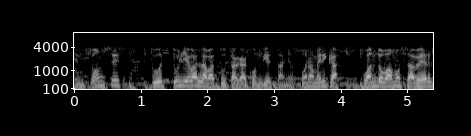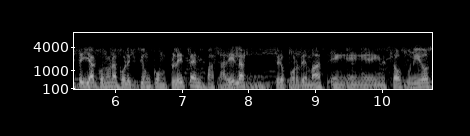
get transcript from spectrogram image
Entonces, tú, tú llevas la batuta acá con 10 años. Bueno, América, ¿cuándo vamos a verte ya con una colección completa en pasarelas? Pero por demás, en, en, en Estados Unidos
